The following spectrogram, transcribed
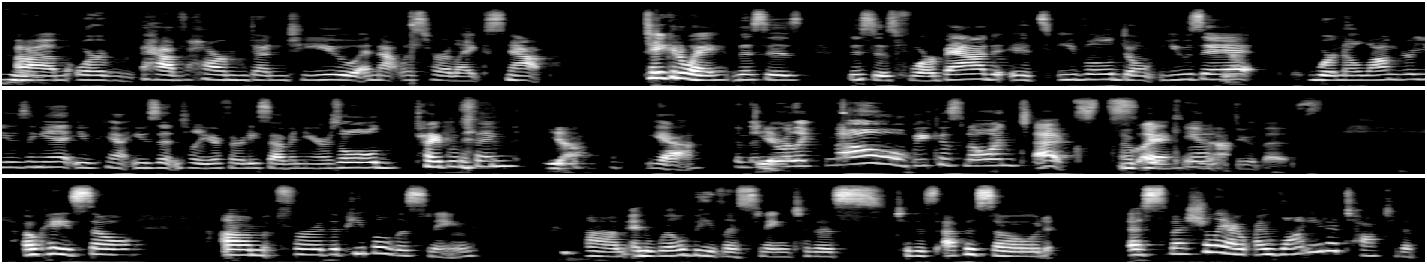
mm-hmm. um, or have harm done to you. And that was her like, snap, take it away. This is this is for bad. It's evil. Don't use it. Yeah. We're no longer using it. You can't use it until you're 37 years old, type of thing. yeah. Yeah. And then yeah. you were like, no, because no one texts. Okay. I can't yeah. do this. Okay, so um, for the people listening, um, and will be listening to this to this episode, especially, I, I want you to talk to the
